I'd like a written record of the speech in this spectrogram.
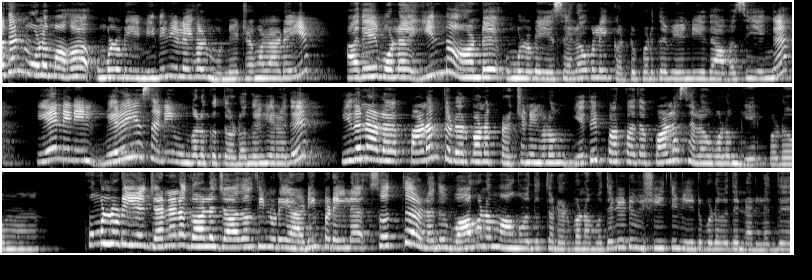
அதன் மூலமாக உங்களுடைய நிதிநிலைகள் முன்னேற்றங்கள் அடையும். அதே போல இந்த ஆண்டு உங்களுடைய செலவுகளை கட்டுப்படுத்த வேண்டியது அவசியங்க. ஏனெனில் விரைய சனி உங்களுக்கு தொடங்குகிறது. இதனால பணம் தொடர்பான பிரச்சனைகளும் எதிர்பார்க்காத பல செலவுகளும் ஏற்படும். உங்களுடைய ஜனனகால ஜாதகத்தினுடைய அடிப்படையில் சொத்து அல்லது வாகனம் வாங்குவது தொடர்பான முதலீடு விஷயத்தில் ஈடுபடுவது நல்லது.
